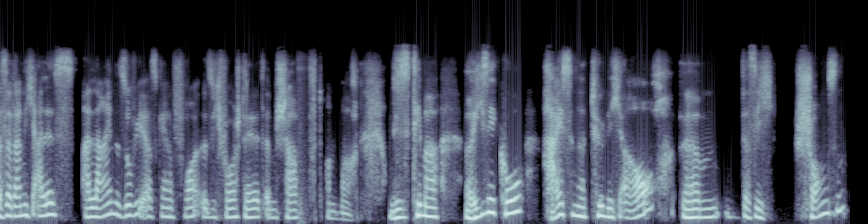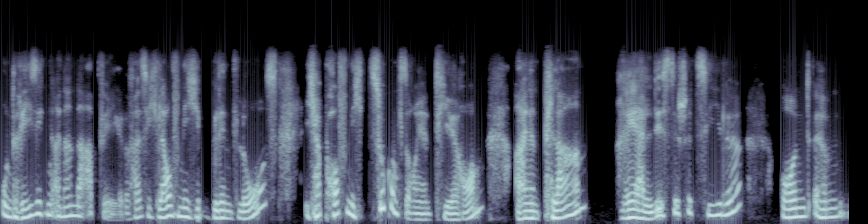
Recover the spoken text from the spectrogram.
dass er da nicht alles alleine, so wie er es gerne vor, sich vorstellt, ähm, schafft und macht. Und dieses Thema Risiko heißt natürlich auch, ähm, dass ich Chancen und Risiken einander abwäge. Das heißt, ich laufe nicht blind los. Ich habe hoffentlich Zukunftsorientierung, einen Plan, realistische Ziele und ähm,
